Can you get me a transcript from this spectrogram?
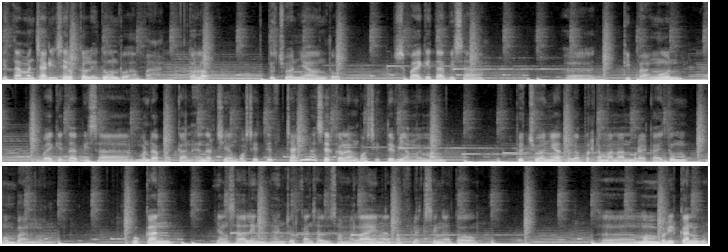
Kita mencari circle itu untuk apa? Kalau tujuannya untuk supaya kita bisa uh, dibangun, supaya kita bisa mendapatkan energi yang positif, carilah circle yang positif yang memang tujuannya adalah pertemanan mereka itu membangun, bukan yang saling menghancurkan satu sama lain atau flexing atau uh, memberikan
